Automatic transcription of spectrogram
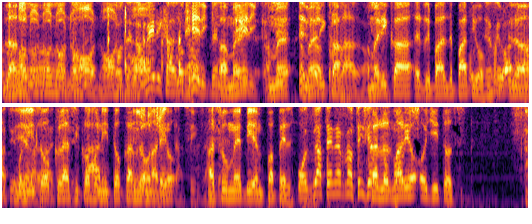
lado. No, no, no, no, no, no. Los de la. América, del otro- América, del- América, América, sí, América, otro lado. América, el rival de patio. El rival de Era patio, bonito, clásico, claro. bonito. Carlos los Mario 80, sí, claro. asume bien papel. Volvió a tener noticias Carlos de Mario. Hoyitos.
